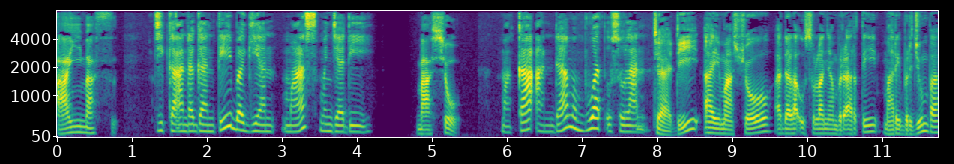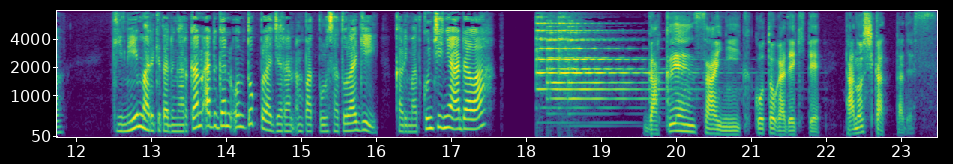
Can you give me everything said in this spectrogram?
aimasu. Jika Anda ganti bagian mas menjadi masho maka Anda membuat usulan. Jadi, aimasho adalah usulan yang berarti mari berjumpa. Kini mari kita dengarkan adegan untuk pelajaran 41 lagi. Kalimat kuncinya adalah う。学園祭に行くことができて楽しかったです。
